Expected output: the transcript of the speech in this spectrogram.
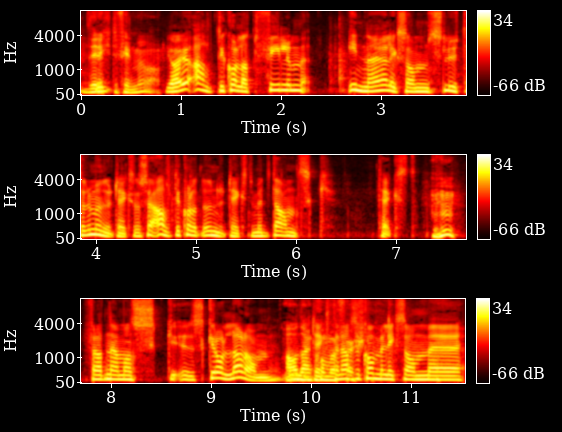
direkt i filmen va? Jag har ju alltid kollat film, innan jag liksom slutade med undertexter, så har jag alltid kollat undertexter med dansk text. Mhm. För att när man sk- scrollar de Ja, den kommer undertexterna så kommer liksom eh,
